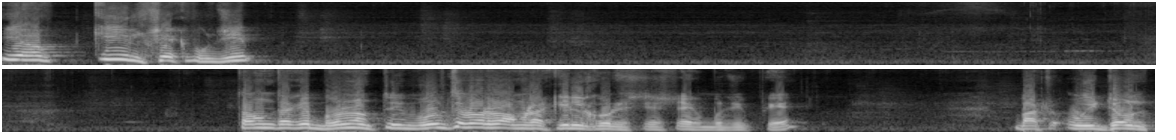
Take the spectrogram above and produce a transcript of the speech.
you have kill Sheikh Mujib? তখন তাকে বললাম তুই বলতে পারো আমরা কিল করেছি শেখ মুজিবকে but we don't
